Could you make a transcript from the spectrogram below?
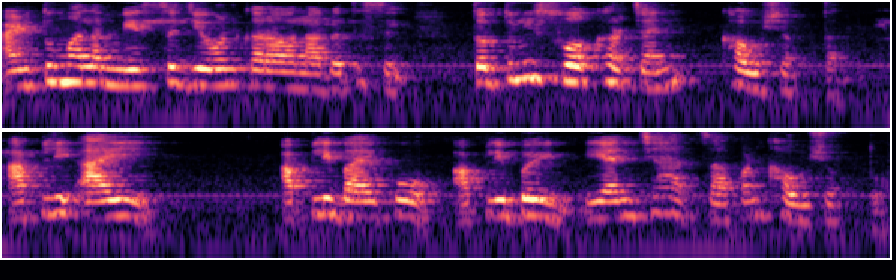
आणि तुम्हाला मेसचं जेवण करावं लागत असेल तर तुम्ही स्वखर्चाने खाऊ शकता. आपली आई आपली बायको आपली बहीण यांच्या हातचा आपण खाऊ शकतो.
